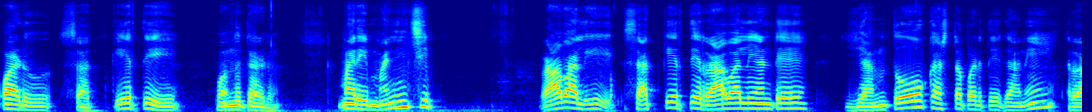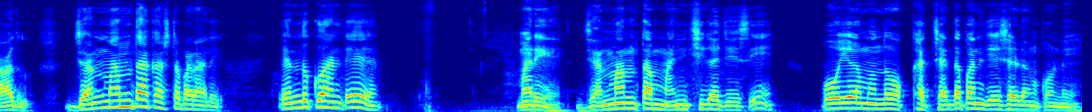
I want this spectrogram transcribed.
వాడు సత్కీర్తి పొందుతాడు. మరి మంచి రావాలి సత్కీర్తి రావాలి అంటే ఎంతో కష్టపడితే కానీ రాదు. జన్మంతా కష్టపడాలి. ఎందుకు అంటే మరి జన్మంతా మంచిగా చేసి పోయే ముందు ఒక్క చెడ్డ పని చేశాడు అనుకోండి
